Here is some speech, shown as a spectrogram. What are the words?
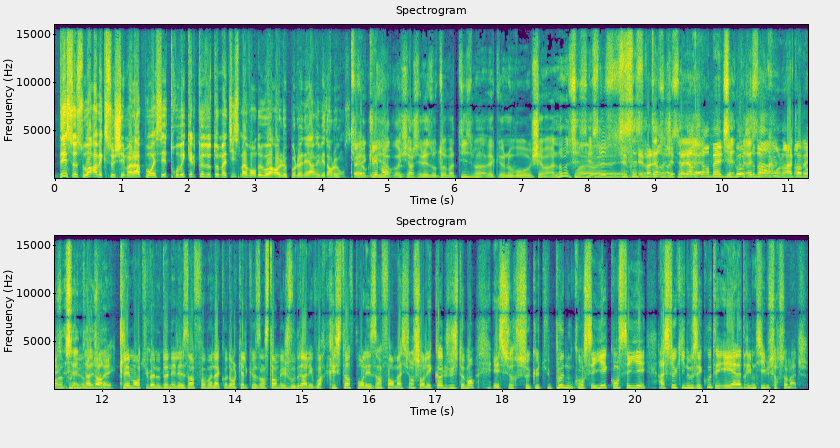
dès ce soir avec ce schéma-là pour essayer de trouver quelques automatismes avant de voir le Polonais arriver dans le 11. Euh, Donc, Clément, qu'on cherche les automatismes avec un nouveau schéma. Non, mais c'est Ouais, Valère c'est- c'est- Valère Germain, on on Clément, tu vas nous donner les infos Monaco dans quelques instants, mais je voudrais aller voir Christophe pour les informations sur les codes justement et sur ce que tu peux nous conseiller, conseiller à ceux qui nous écoutent et à la Dream Team sur ce match.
